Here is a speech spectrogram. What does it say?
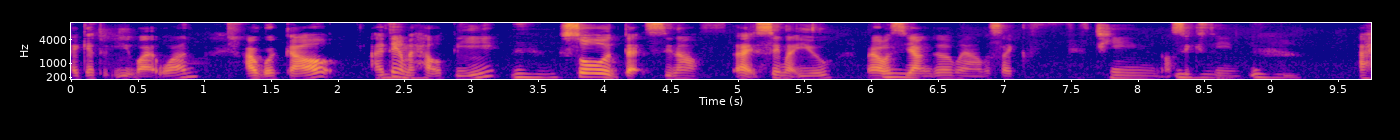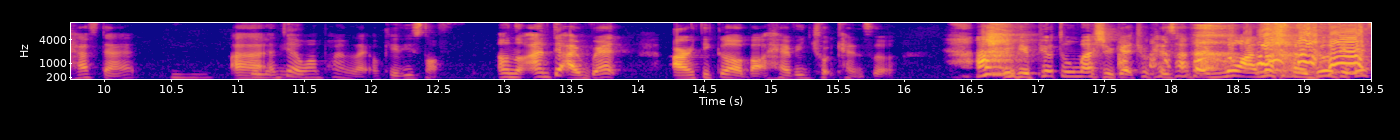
I get to eat what I want. I work out. I think I'm healthy. Mm-hmm. So that's enough. Like same like you. When I was Mm. younger, when I was like 15 or 16, Mm-hmm. I have that. Mm-hmm. Uh, until at one point, I'm like, okay, this is not. Oh no! Until I read article about having throat cancer. if you puke too much, you get throat cancer. I'm like, no, I'm not gonna do this.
